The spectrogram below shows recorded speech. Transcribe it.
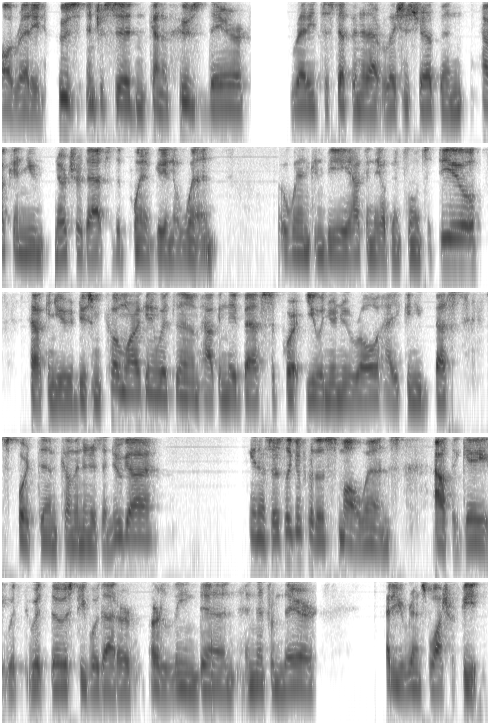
already? Who's interested and kind of who's there ready to step into that relationship and how can you nurture that to the point of getting a win a win can be how can they help influence a deal how can you do some co-marketing with them how can they best support you in your new role how can you best support them coming in as a new guy you know so it's looking for those small wins out the gate with with those people that are are leaned in and then from there how do you rinse wash repeat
